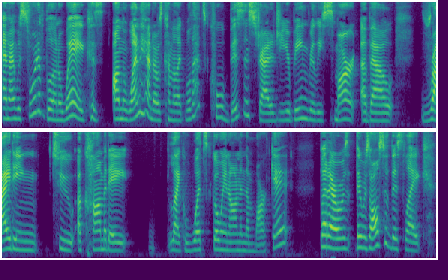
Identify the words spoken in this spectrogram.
And I was sort of blown away because, on the one hand, I was kind of like, well, that's cool business strategy. You're being really smart about writing to accommodate like what's going on in the market. But I was there was also this like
